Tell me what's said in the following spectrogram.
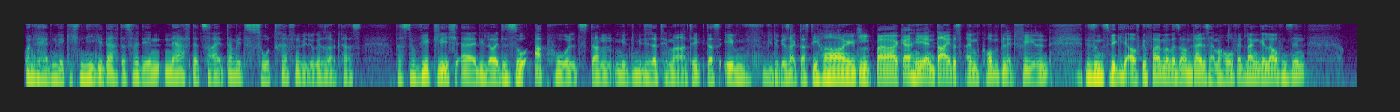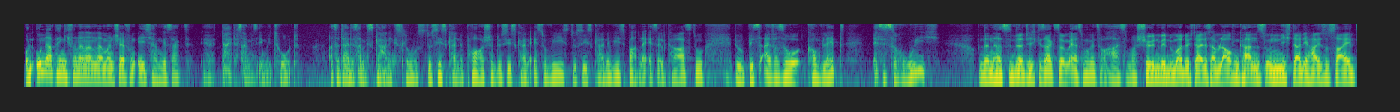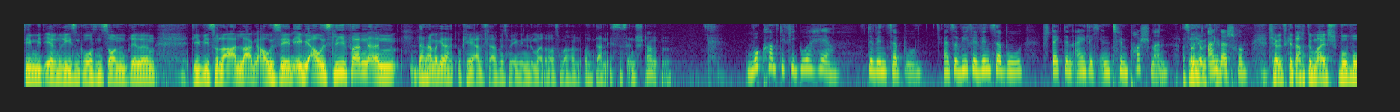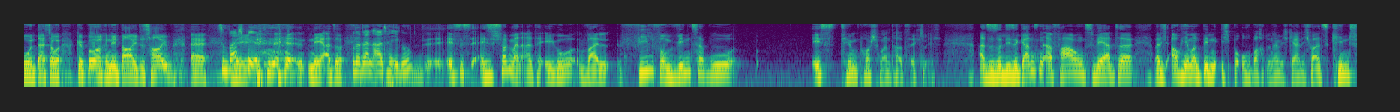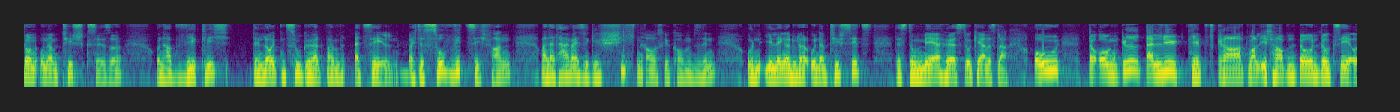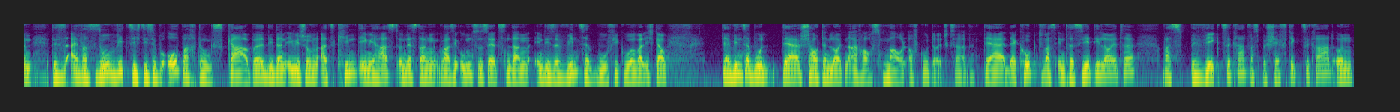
Und wir hätten wirklich nie gedacht, dass wir den Nerv der Zeit damit so treffen, wie du gesagt hast. Dass du wirklich äh, die Leute so abholst dann mit, mit dieser Thematik, dass eben, wie du gesagt hast, die Heidelberger hier in Deidesheim komplett fehlen. Das ist uns wirklich aufgefallen, weil wir so am Deidesheimer Hof entlang gelaufen sind. Und unabhängig voneinander, mein Chef und ich haben gesagt, Deidesheim ist irgendwie tot. Also Deidesheim ist gar nichts los. Du siehst keine Porsche, du siehst keine SUVs, du siehst keine Wiesbadener SLKs, du, du bist einfach so komplett, es ist so ruhig. Und dann hast du natürlich gesagt, so im ersten Moment so, ah, ist mal schön, wenn du mal durch Deidesheim laufen kannst und nicht da die High Society mit ihren riesengroßen Sonnenbrillen, die wie Solaranlagen aussehen, irgendwie ausliefern. Und dann haben wir gedacht, okay, alles klar, müssen wir irgendwie eine Nummer draus machen. Und dann ist es entstanden. Wo kommt die Figur her, der Winzerbu? Also wie viel Winzerbu steckt denn eigentlich in Tim Poschmann? Also Und andersrum. Ich habe jetzt gedacht, du meinst, wo wohnt der so geboren in Deidesheim? Äh, Zum Beispiel? Nee, nee also Oder dein alter Ego? es ist, es ist schon mein alter Ego, weil viel vom Winzerbu ist Tim Poschmann tatsächlich. Also so diese ganzen Erfahrungswerte, weil ich auch jemand bin, ich beobachte unheimlich gerne. Ich war als Kind schon unterm Tisch gesessen und habe wirklich den Leuten zugehört beim Erzählen, weil ich das so witzig fand, weil da teilweise Geschichten rausgekommen sind. Und je länger du da unterm Tisch sitzt, desto mehr hörst du, okay, alles klar, oh, der Onkel, der lügt jetzt gerade, weil ich habe da und da gesehen. Und das ist einfach so witzig, diese Beobachtungsgabe, die dann irgendwie schon als Kind irgendwie hast und das dann quasi umzusetzen dann in diese Winzerbu-Figur, weil ich glaube, der Winzerbu, der schaut den Leuten einfach aufs Maul, auf gut Deutsch gesagt. Der, der guckt, was interessiert die Leute, was bewegt sie gerade, was beschäftigt sie gerade und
